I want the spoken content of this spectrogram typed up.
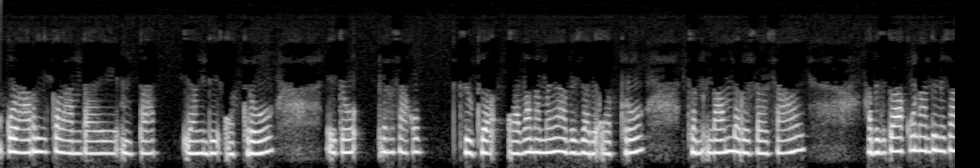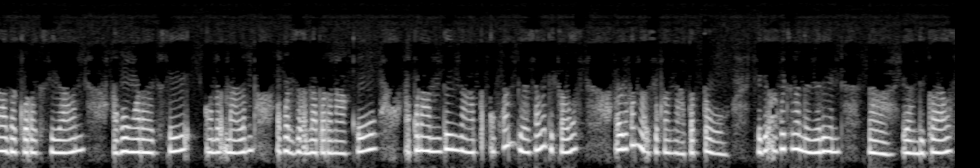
aku lari ke lantai 4 yang di agro itu terus aku juga apa namanya habis dari agro jam 6 baru selesai. Habis itu aku nanti misalnya ada koreksian aku ngoreksi sampai malam aku kerjaan laporan aku aku nanti nyatet aku kan biasanya di kelas aku kan nggak suka nyatet tuh. Jadi aku cuma dengerin nah yang di kelas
